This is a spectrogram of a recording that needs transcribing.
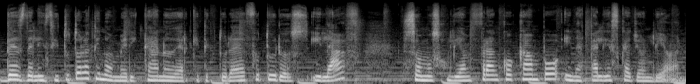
Desde el Instituto Latinoamericano de Arquitectura de Futuros, ILAF, somos Julián Franco Campo y Natalia Escayón Líbano.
